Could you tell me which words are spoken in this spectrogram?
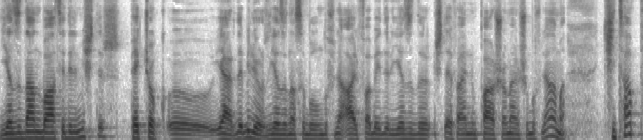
yazıdan bahsedilmiştir. Pek çok e, yerde biliyoruz yazı nasıl bulundu filan alfabedir, yazıdır, işte efendim parşömen şu bu filan ama kitap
